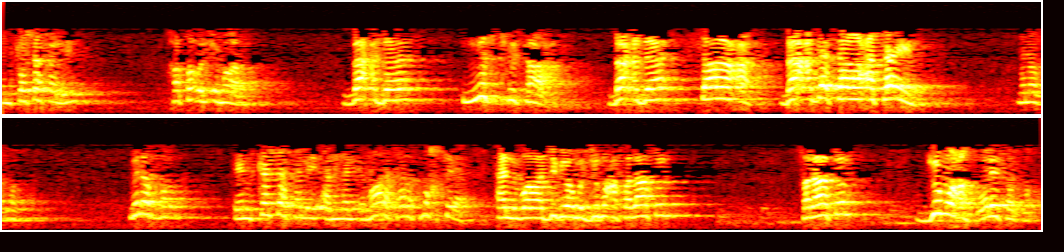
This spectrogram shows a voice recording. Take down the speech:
انكشف لي خطأ الإمارة. بعد نصف ساعة بعد ساعة بعد ساعتين من الظهر. من الظهر انكشف لي أن الإمارة كانت مخطئة. الواجب يوم الجمعة صلاة صلاة جمعة وليس الظهر.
